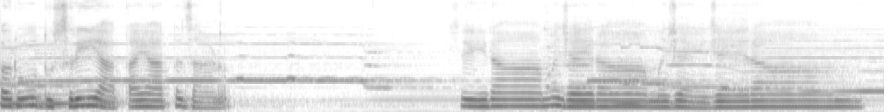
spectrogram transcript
करू दुसरी यातायात जाण. श्रीराम जय राम जय जय राम.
